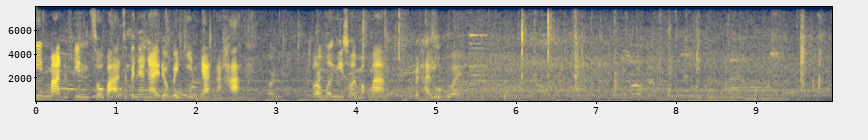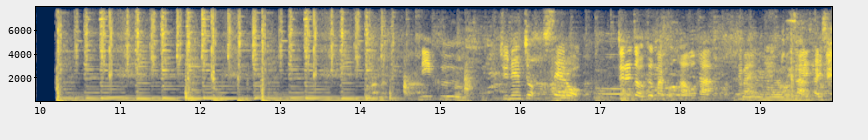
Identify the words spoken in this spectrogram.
กินมันกับกินโซบะจะเป็นยังไงเดี๋ยวไปกินกันนะคะก็เมืองนี้สวยมากๆ ไปถ่ายรูปด้วยนี่คือจูเนโจเซโร จูเนโจคือมันภูเขาค่ะ ใช่ไหมใช่ใช่ใช่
